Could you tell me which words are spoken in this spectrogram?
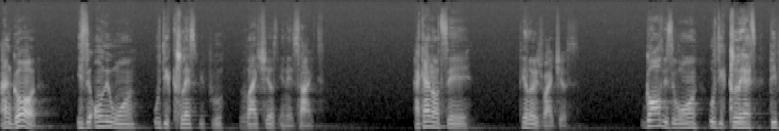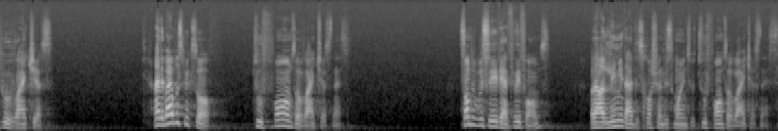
And God is the only one who declares people righteous in his sight. I cannot say Taylor is righteous. God is the one who declares people righteous. And the Bible speaks of two forms of righteousness. Some people say there are three forms, but I'll limit our discussion this morning to two forms of righteousness.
